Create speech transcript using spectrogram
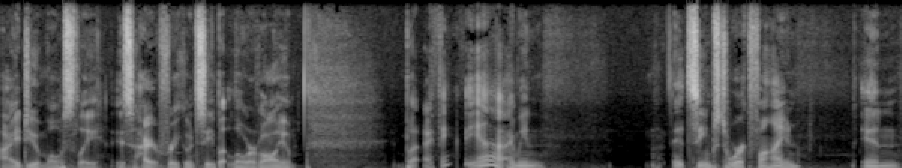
I do mostly is higher frequency but lower volume. But I think, yeah, I mean, it seems to work fine in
